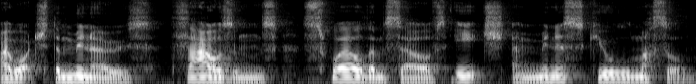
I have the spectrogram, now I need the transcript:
I watch the minnows, thousands, swirl themselves, each a minuscule muscle,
